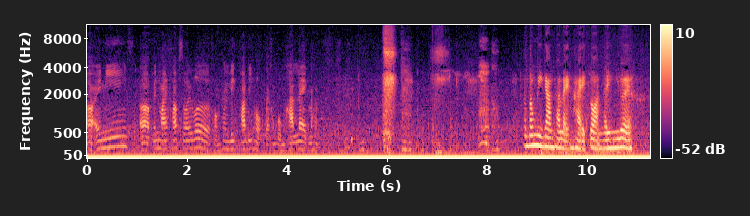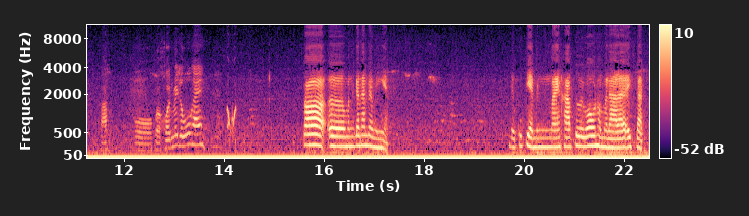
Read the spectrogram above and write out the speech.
อ่าไอ้นี้เอ่อเป็น Minecraft Survivor ของท่านลิกพาร์ทที่หกแต่ของผมพาร์ทแรกนะครับ มันต้องมีการแถลงไขก่อนอะไรอย่างนี้ด้วยฮะโอ้เผื่อคนไม่รู้ไง ก็เออมันก็น่าจะมีอะ เดี๋ยวกูเปลี่ยนเป็นไมค์ครับเ u r v i v a l ธรรมดาแล้วไอ้สัตว์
